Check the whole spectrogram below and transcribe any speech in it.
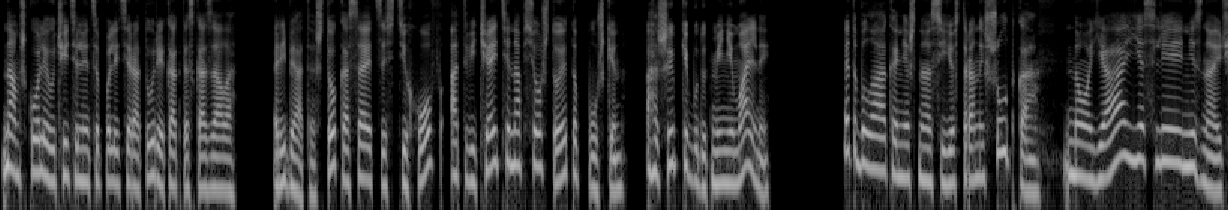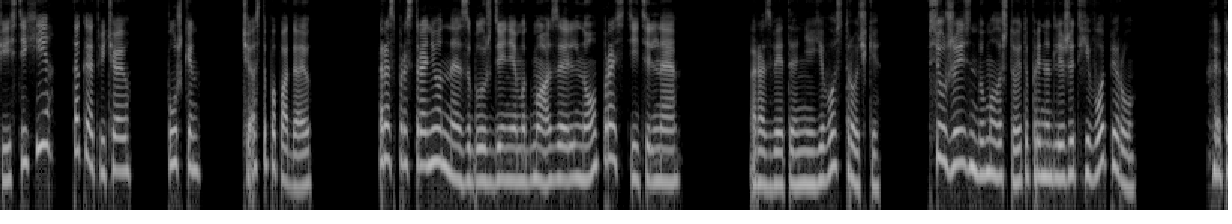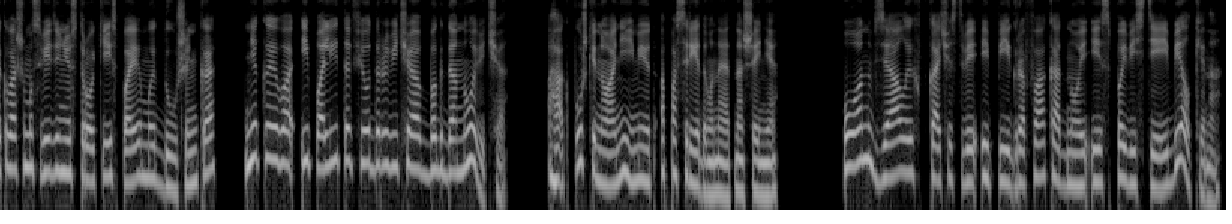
Нам в школе учительница по литературе как-то сказала, «Ребята, что касается стихов, отвечайте на все, что это Пушкин. Ошибки будут минимальны». Это была, конечно, с ее стороны шутка, но я, если не знаю, чьи стихи, так и отвечаю. Пушкин. Часто попадаю. Распространенное заблуждение, мадемуазель, но простительное. Разве это не его строчки? Всю жизнь думала, что это принадлежит его перу. Это, к вашему сведению, строки из поэмы «Душенька» некоего Иполита Федоровича Богдановича, а к Пушкину они имеют опосредованное отношение. Он взял их в качестве эпиграфа к одной из повестей Белкина.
